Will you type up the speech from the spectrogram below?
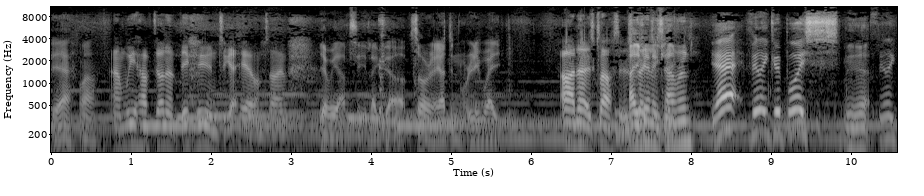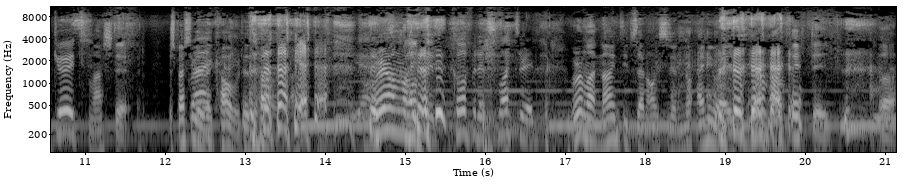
Yeah, wow. and we have done a big hoon to get here on time. Yeah, we absolutely legged it up. Sorry, I didn't really wait. Oh no, it's class. It was How you feeling. Cameron? Yeah, feeling good, boys. Yeah, Feeling good. smashed it. Especially Right. with the cold as well. Yeah. We're on like confident, confident spluttering. we're on like ninety percent oxygen, not anyway. We're on about fifty. But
